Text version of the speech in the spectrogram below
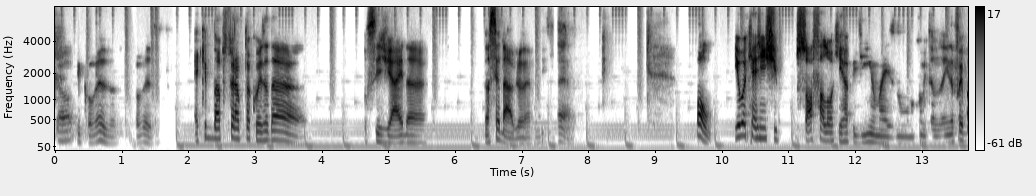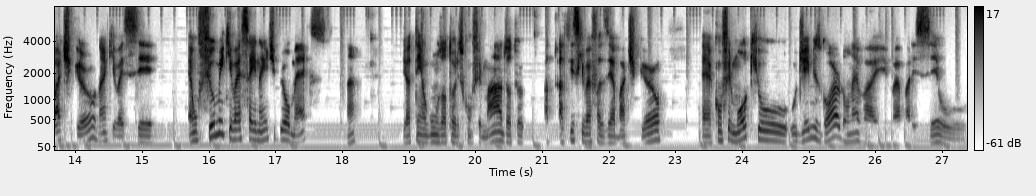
Então, Ficou mesmo, ficou mesmo. É que dá pra esperar muita coisa da, do CGI da, da CW, né? é. Bom, e o que a gente só falou aqui rapidinho, mas não, não comentamos ainda, foi Batgirl, né? Que vai ser. É um filme que vai sair na HBO Max, né? Já tem alguns autores confirmados, autor, a a atriz que vai fazer a Batgirl. É, confirmou que o, o James Gordon, né, vai, vai aparecer o.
